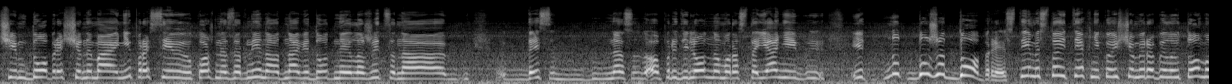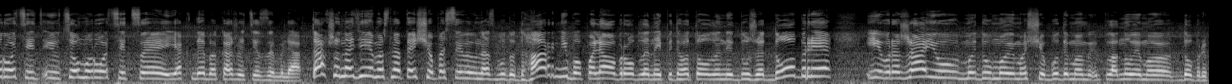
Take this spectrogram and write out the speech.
чим добре, що немає ні просівів, кожна зернина одна від одної ложиться на десь на определеному розстоянні. І ну дуже добре. З тим з тою технікою, що ми робили в тому році, і в цьому році це як небо кажуть, і земля. Так що надіємося на те, що посіви у нас будуть гарні, бо поля оброблені, підготовлені дуже добре. І врожаю ми думаємо, що будемо плануємо добре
